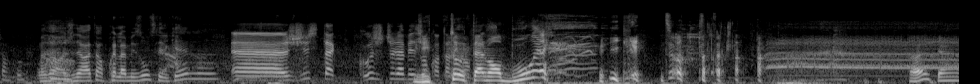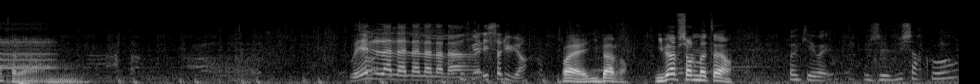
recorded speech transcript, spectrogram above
Charcot. Attends, un générateur près de la maison, c'est lequel? Euh, juste à gauche de la Il maison est quand en totalement bourré Il est totalement... Ok, très bien. Ouais là là là là là là. Allez salut hein. Ouais, il bave. Il bave sur le moteur. Ok, ouais. J'ai vu Charcot.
